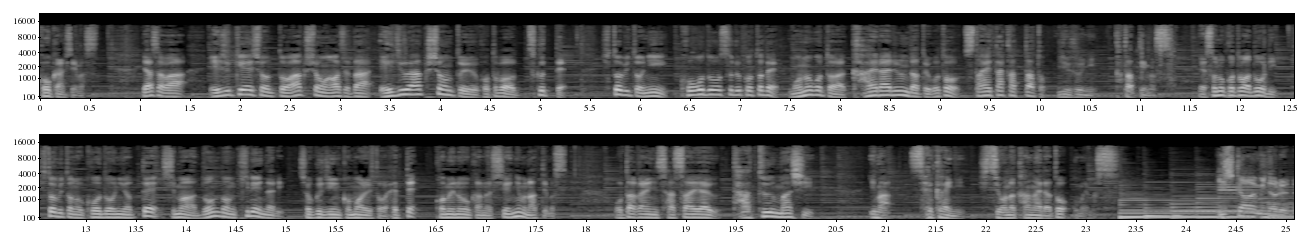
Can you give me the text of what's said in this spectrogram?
交換しています。ヤサは education と action を合わせた eduaction という言葉を作って人々に行動することで物事は変えられるんだということを伝えたかったというふうに語っています。その言葉通り人々の行動によって島はどんどんきれいになり食事に困る人が減って米農家の支援にもなっています。お互いに支え合うタトゥーマシー。今世界に必要な考えだと思います。石川稔。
